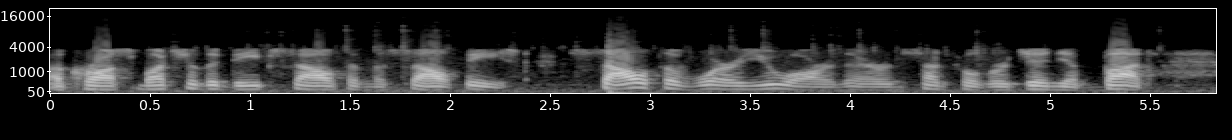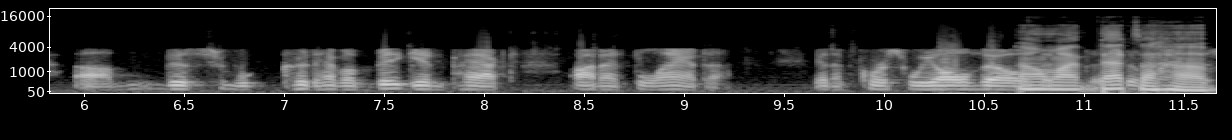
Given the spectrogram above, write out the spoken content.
across much of the deep south and the southeast, south of where you are there in central Virginia. But um, this w- could have a big impact on Atlanta. And of course, we all know oh, that, my, that's a hub.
